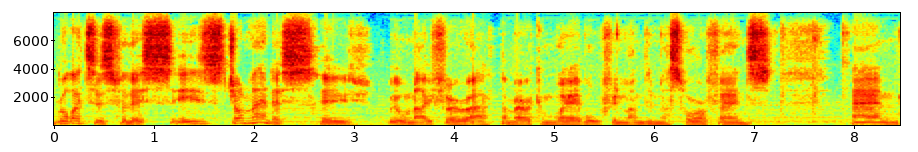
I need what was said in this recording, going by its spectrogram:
writers for this is John Landis, who we all know for uh, American Werewolf in London, us horror fans, and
